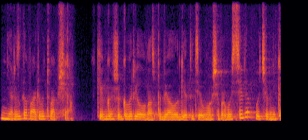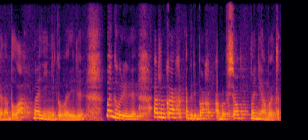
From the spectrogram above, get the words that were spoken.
не разговаривают вообще. Как я уже говорила, у нас по биологии эту тему вообще пропустили. В учебнике она была, мы о ней не говорили. Мы говорили о жуках, о грибах, обо всем, но не об этом.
